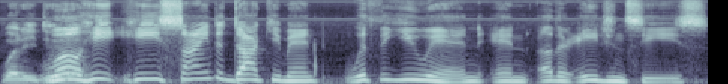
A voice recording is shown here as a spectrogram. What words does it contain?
What did he do? Well, then? he he signed a document with the UN and other agencies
